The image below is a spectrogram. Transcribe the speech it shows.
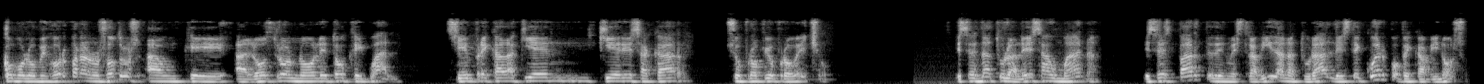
como lo mejor para nosotros, aunque al otro no le toque igual. Siempre cada quien quiere sacar su propio provecho. Esa es naturaleza humana. Esa es parte de nuestra vida natural, de este cuerpo pecaminoso.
